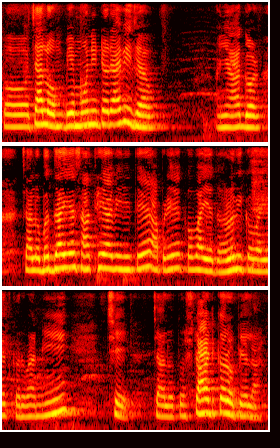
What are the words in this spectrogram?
તો ચાલો, બે મોનિટર આવી જાઓ. અહીંયા આગળ. ચાલો, બધાએ સાથે આવી રીતે આપણે કવાયત, હળવી કવાયત કરવાની છે. ચાલો, તો સ્ટાર્ટ કરો પહેલાં.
